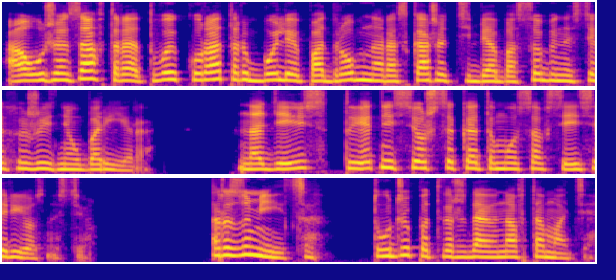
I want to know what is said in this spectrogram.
А уже завтра твой куратор более подробно расскажет тебе об особенностях жизни у барьера. Надеюсь, ты отнесешься к этому со всей серьезностью. Разумеется, тут же подтверждаю на автомате.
